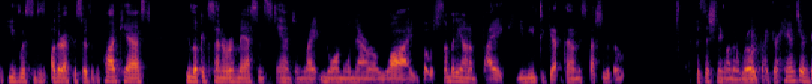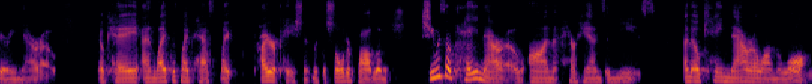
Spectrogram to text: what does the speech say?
if you've listened to other episodes of the podcast, we look at center of mass and standing, right? Normal, narrow, wide. But with somebody on a bike, you need to get them, especially with the positioning on the road bike, their hands are very narrow. Okay. And like with my past, my prior patient with the shoulder problem, she was okay narrow on her hands and knees and okay narrow on the wall.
